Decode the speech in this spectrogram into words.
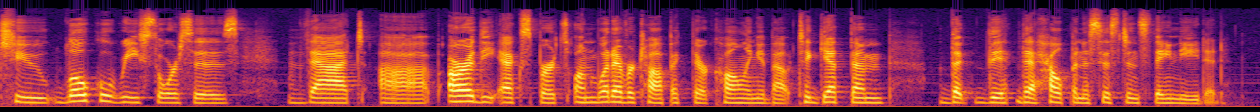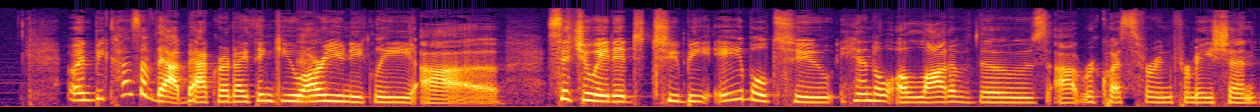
to local resources that uh, are the experts on whatever topic they're calling about to get them the, the, the help and assistance they needed. And because of that background, I think you are uniquely uh, situated to be able to handle a lot of those uh, requests for information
